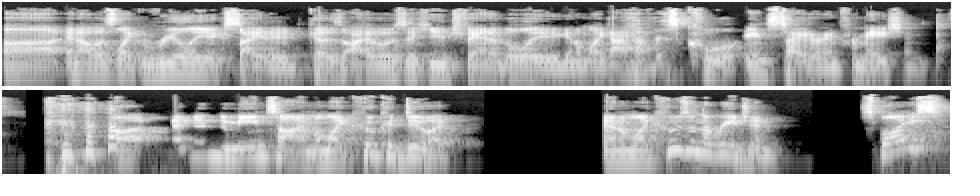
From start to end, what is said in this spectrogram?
uh, and I was like really excited because I was a huge fan of the league, and I'm like, I have this cool insider information. uh, and in the meantime, I'm like, who could do it? And I'm like, who's in the region? Splyce?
